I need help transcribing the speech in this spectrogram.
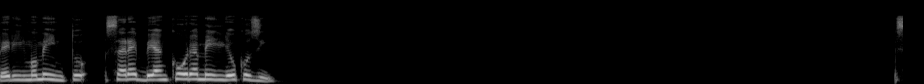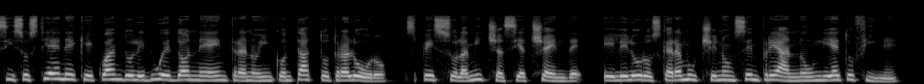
Per il momento, sarebbe ancora meglio così. Si sostiene che quando le due donne entrano in contatto tra loro, spesso la miccia si accende e le loro scaramucce non sempre hanno un lieto fine.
